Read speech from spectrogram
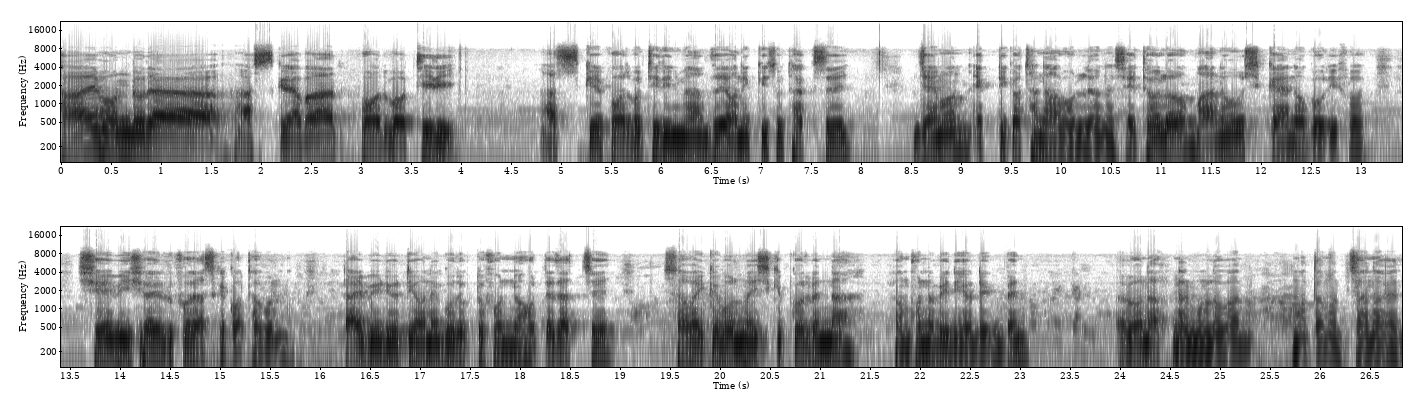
হাই বন্ধুরা, আজকে আবার পর্ব থ্রি। আজকে পর্ব থ্রির মাঝে অনেক কিছু থাকছে। যেমন একটি কথা না বললেও না সেটা হলো, মানুষ কেন গরিব হয়? সেই বিষয়ের উপর আজকে কথা বলব। তাই ভিডিওটি অনেক গুরুত্বপূর্ণ হতে যাচ্ছে। সবাইকে বলব স্কিপ করবেন না। সম্পূর্ণ ভিডিও দেখবেন এবং আপনার মূল্যবান মতামত জানাবেন।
